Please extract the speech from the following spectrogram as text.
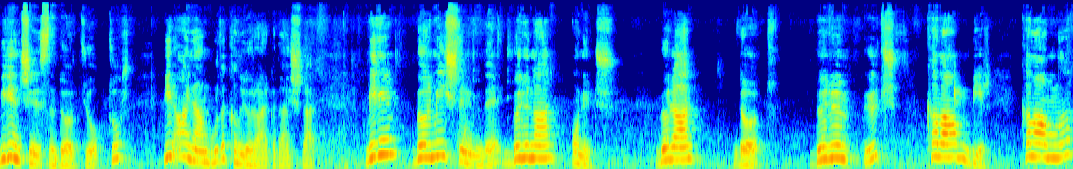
1'in içerisinde 4 yoktur. Bir aynen burada kalıyor arkadaşlar. Benim bölme işlemimde bölünen 13. Bölen 4. Bölüm 3. Kalan 1. Kalanlı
